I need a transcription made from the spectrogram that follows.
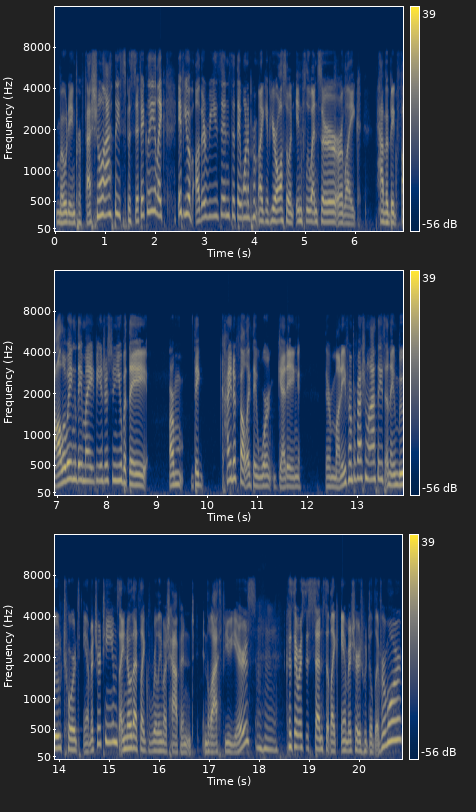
promoting professional athletes specifically. Like if you have other reasons that they want to like if you're also an influencer or like have a big following, they might be interested in you, but they are they kind of felt like they weren't getting their money from professional athletes and they moved towards amateur teams. I know that's like really much happened in the last few years mm-hmm. because there was this sense that like amateurs would deliver more.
